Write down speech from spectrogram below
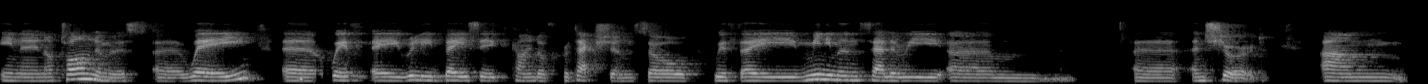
in an autonomous uh, way uh, with a really basic kind of protection. So with a minimum salary um, uh, ensured. Um,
